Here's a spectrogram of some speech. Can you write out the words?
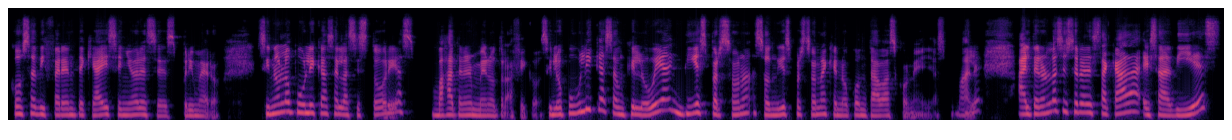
cosa diferente que hay, señores, es, primero, si no lo publicas en las historias, vas a tener menos tráfico. Si lo publicas, aunque lo vean 10 personas, son 10 personas que no contabas con ellas, ¿vale? Al tener las historias destacadas, esas 10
